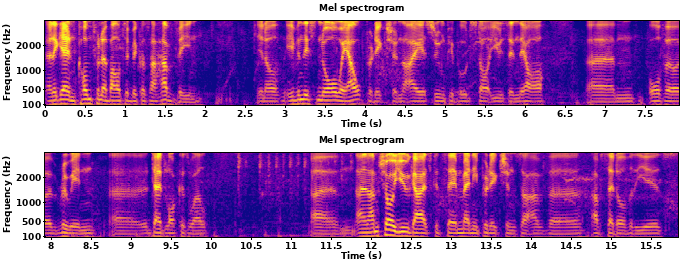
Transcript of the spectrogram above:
And again, confident about it because I have been. You know, even this No Way Out prediction that I assumed people would start using, they are. Um, over Ruin, uh, Deadlock as well. Um, and I'm sure you guys could say many predictions that I've uh, I've said over the years.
